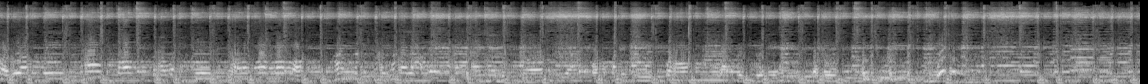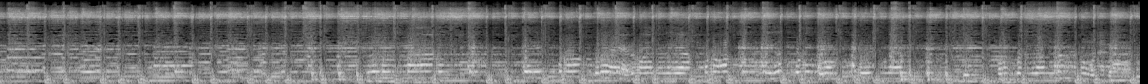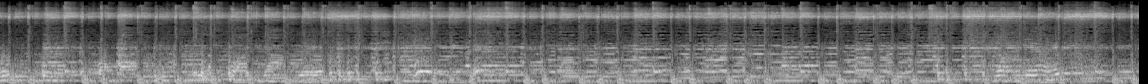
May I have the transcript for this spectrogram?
นเย็นเดินตามนาลังเดียวเดินให้ลังเราตีท้องเอาสุดท้องลังให้ไทยเราให้ไทยเด็กท้ออกต่อไปตีต้องต้องเป็นเล่นตะลุกมันมาใจต้องแปรวันต้องมันรักคนของตรงนั้นและต้องเอาอย่างมันเป็นจับมือได้รับคำอย่างเดียวเอาเฮียเฮียอาอาอาอาอาแล้วเวลาเย็นเย็นตอนนี้เราต้องเป็นเย็นเย็นเย็นหักเย็นเย็นไม่ได้เดินเรื่อนล้วเดือดร้นนี้อยากบอกให้ไวอยากโดนใจไวก็ไม่มองเอาสมุนใส่ใครจะเป็นของโลกใส่ไม่เป็นเราคือทำงานโตไม่ยอมพูดชื่อชื่อให้เราไม่มีอยู่บนโลกไม่โดนใจต้องกันก็อยากให้ทุกคนที่มาดูเขาที่มาดูฉัน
